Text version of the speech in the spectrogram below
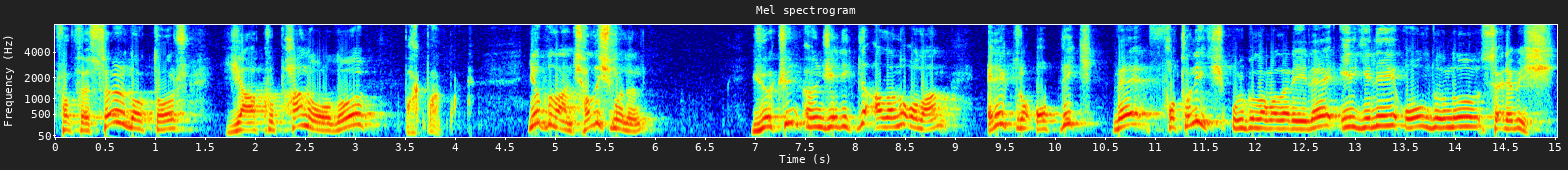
Profesör Doktor Yakup Hanoğlu bak bak bak. Yapılan çalışmanın YÖK'ün öncelikli alanı olan elektrooptik ve fotonik uygulamaları ile ilgili olduğunu söylemiş.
